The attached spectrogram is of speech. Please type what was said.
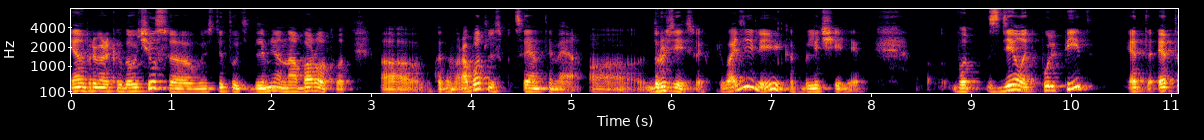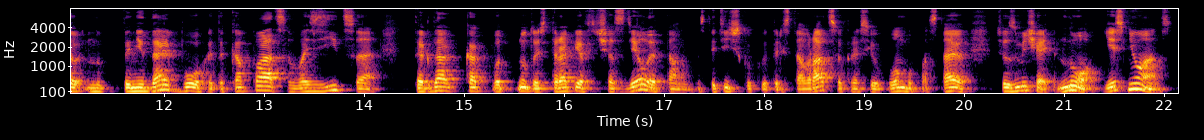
я, например, когда учился в институте, для меня наоборот, вот, э, когда мы работали с пациентами, э, друзей своих приводили и как бы лечили. Вот сделать пульпит, это, это, ну, да не дай бог, это копаться, возиться, Тогда как вот, ну, то есть терапевт сейчас сделает там эстетическую какую-то реставрацию, красивую пломбу поставит, все замечательно. Но есть нюанс.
